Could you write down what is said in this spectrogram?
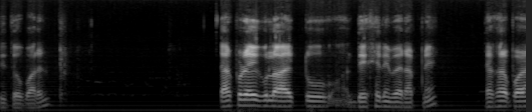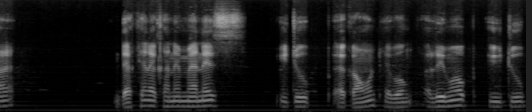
দিতেও পারেন। তারপরে এগুলো একটু দেখে নেবেন আপনি। দেখার পরে দেখেন এখানে ম্যানেজ ইউটিউব অ্যাকাউন্ট এবং রিমুভ ইউটিউব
